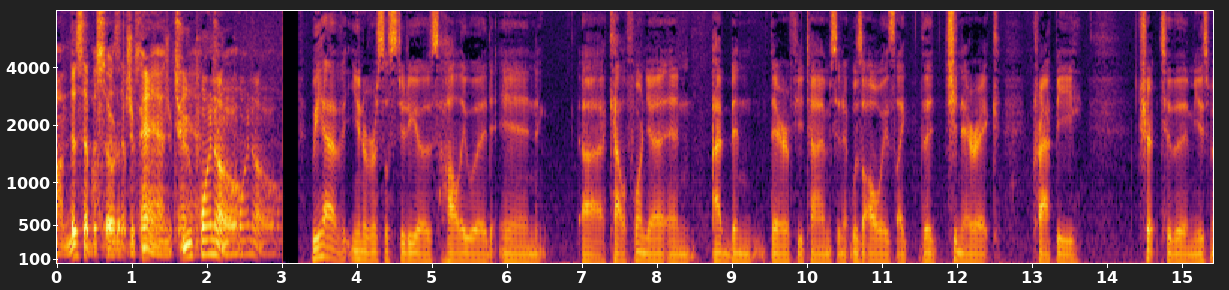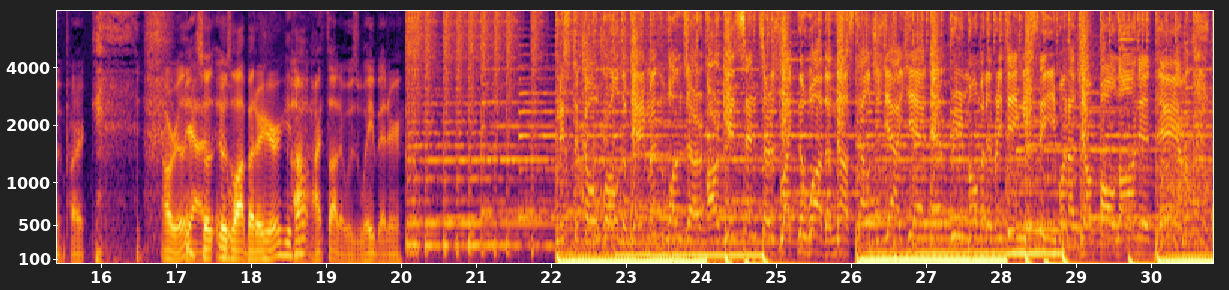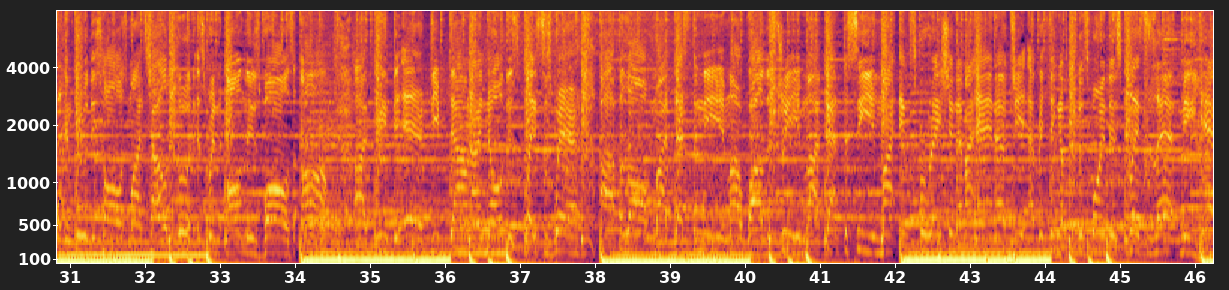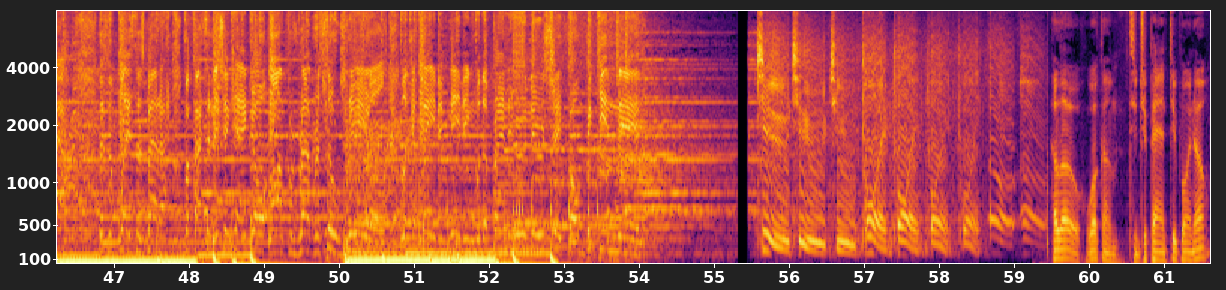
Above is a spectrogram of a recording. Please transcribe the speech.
on this episode of Japan 2.0. We have Universal Studios Hollywood in uh, California, and I've been there a few times, and it was always like the generic, crappy trip to the amusement park. Oh, really? Yeah, so it was it- a lot better here. You uh. I thought it was way better. Mystical world of game and wonder Arcade centers like no other Nostalgia, yeah, yeah Every moment, everything you see Wanna jump So real Like a faded meeting With a friend who knew straight from beginning Two, two, two, point, point, point, point. Oh, oh. Hello, welcome to Japan 2.0,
